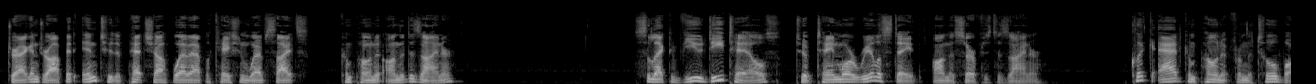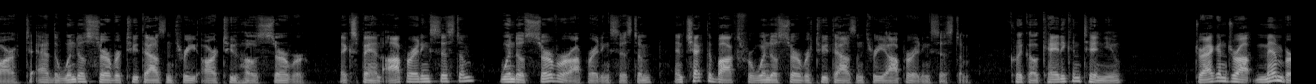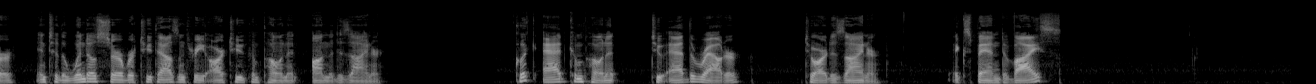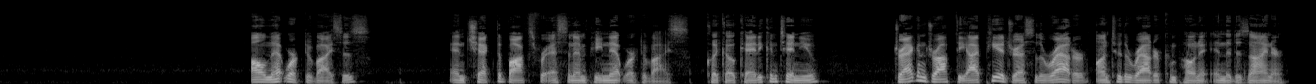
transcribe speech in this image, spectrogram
Drag and drop it into the Pet Shop web application websites component on the designer. Select View Details to obtain more real estate on the Surface Designer. Click Add Component from the toolbar to add the Windows Server 2003 R2 host server. Expand Operating System, Windows Server operating system, and check the box for Windows Server 2003 operating system. Click OK to continue. Drag and drop Member into the Windows Server 2003 R2 component on the designer. Click Add Component to add the router to our designer. Expand Device, All Network Devices, and check the box for SNMP network device. Click OK to continue. Drag and drop the IP address of the router onto the router component in the designer.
